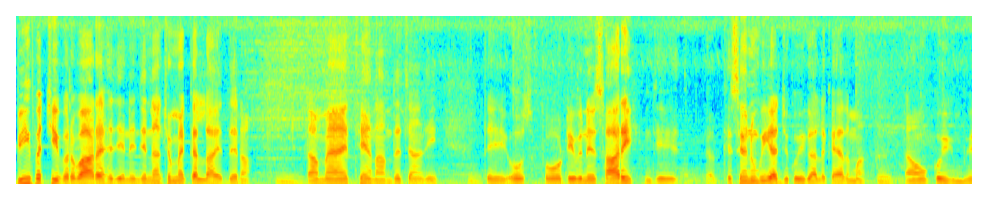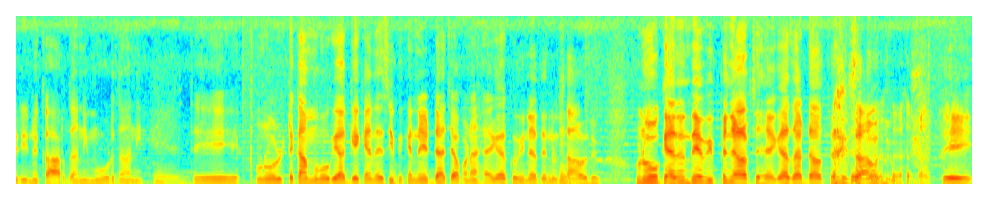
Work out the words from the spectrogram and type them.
20 25 ਪਰਿਵਾਰ ਇਹੋ ਜਿਹੇ ਨੇ ਜਿਨ੍ਹਾਂ ਚੋਂ ਮੈਂ ਇਕੱਲਾ ਇੱਧਰ ਆ। ਤਾਂ ਮੈਂ ਇੱਥੇ ਆਨੰਦ ਚ ਹਾਂ ਜੀ। ਤੇ ਉਹ ਸਪੋਰਟਿਵ ਨੇ ਸਾਰੇ। ਜੇ ਕਿਸੇ ਨੂੰ ਵੀ ਅੱਜ ਕੋਈ ਗੱਲ ਕਹਿ ਦਵਾਂ। ਤਾਂ ਉਹ ਕੋਈ ਮੇਰੀ ਨਕਾਰਦਾ ਨਹੀਂ ਮੋੜਦਾ ਨਹੀਂ। ਤੇ ਹੁਣ ਉਲਟ ਕੰਮ ਹੋ ਗਿਆ ਅੱਗੇ ਕਹਿੰਦੇ ਸੀ ਵੀ ਕੈਨੇਡਾ ਚ ਆਪਣਾ ਹੈਗਾ ਕੋਈ ਨਾ ਤੈਨੂੰ ਸਾਂਭ ਲੂ ਹੁਣ ਉਹ ਕਹਿ ਦਿੰਦੇ ਆ ਵੀ ਪੰਜਾਬ ਚ ਹੈਗਾ ਸਾਡਾ ਉਹ ਤੈਨੂੰ ਸਾਂਭ ਲੂ ਤੇ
